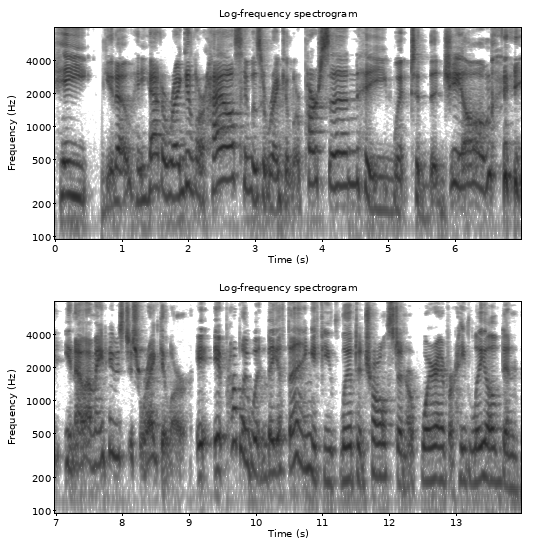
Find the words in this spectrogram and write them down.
he you know, he had a regular house. He was a regular person. He went to the gym. you know, I mean, he was just regular. It, it probably wouldn't be a thing if you lived in Charleston or wherever he lived and,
